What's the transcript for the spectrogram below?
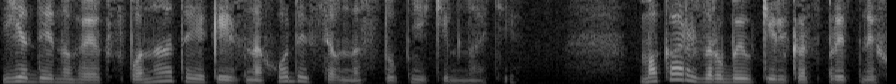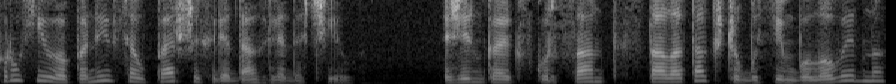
єдиного експоната, який знаходився в наступній кімнаті. Макар зробив кілька спритних рухів і опинився в перших рядах глядачів. Жінка-екскурсант стала так, щоб усім було видно,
